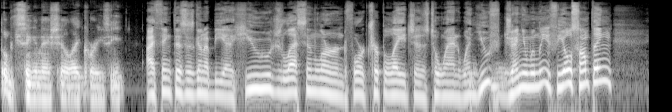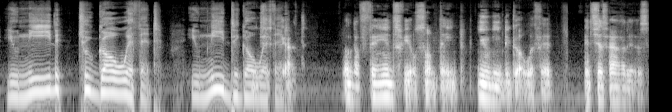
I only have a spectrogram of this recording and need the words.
They'll be singing that shit like crazy. I think this is going to be a huge lesson learned for Triple H as to when when you mm-hmm. genuinely feel something, you need to go with it. You need to go with it. When the fans feel something, you need to go with it. It's just how it is.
